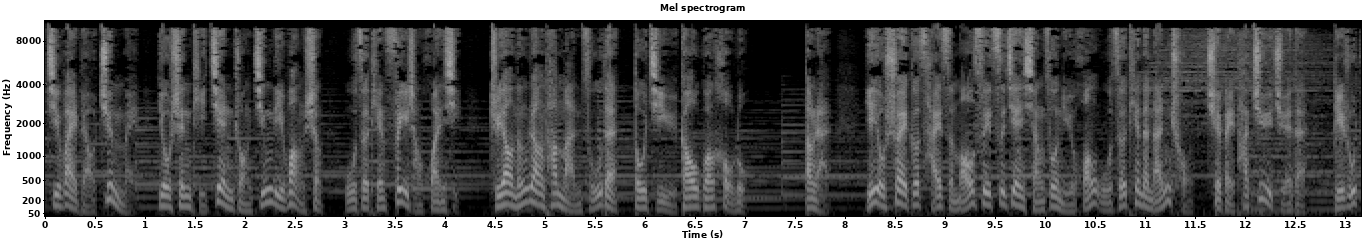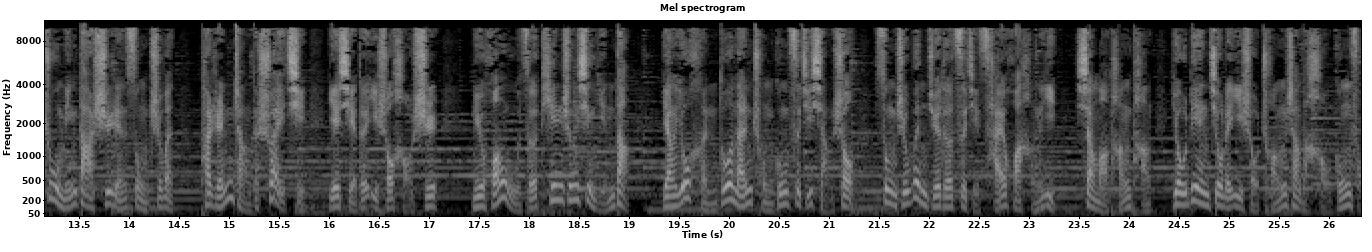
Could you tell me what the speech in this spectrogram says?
既外表俊美。又身体健壮，精力旺盛，武则天非常欢喜，只要能让他满足的，都给予高官厚禄。当然，也有帅哥才子毛遂自荐想做女皇武则天的男宠，却被他拒绝的。比如著名大诗人宋之问，他人长得帅气，也写得一首好诗。女皇武则天生性淫荡，养有很多男宠供自己享受。宋之问觉得自己才华横溢，相貌堂堂，又练就了一手床上的好功夫。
